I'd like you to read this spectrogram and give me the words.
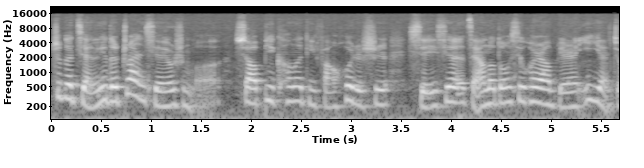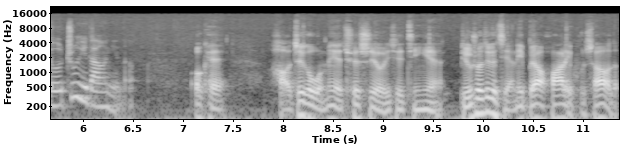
这个简历的撰写有什么需要避坑的地方，或者是写一些怎样的东西会让别人一眼就注意到你呢？OK，好，这个我们也确实有一些经验，比如说这个简历不要花里胡哨的，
